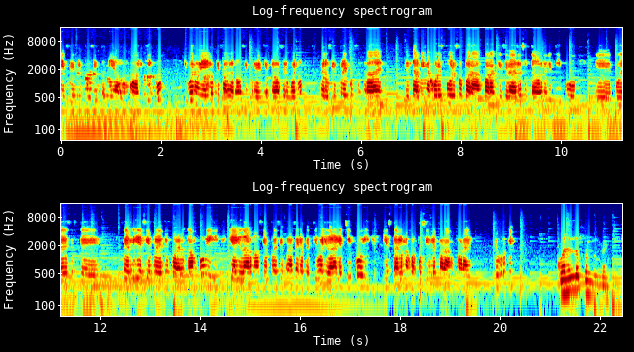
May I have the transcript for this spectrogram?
y ese 100% mío al equipo. Y bueno, de ahí lo que salga, ¿no? Siempre, siempre va a ser bueno, pero siempre concentrada en, en dar mi mejor esfuerzo para, para que se vea el resultado en el equipo, eh, poder este, ser líder siempre dentro de el campo y, y, ayudarnos, siempre, siempre va a ser el objetivo ayudar al equipo y, y estar lo mejor posible para, para él. Yo creo que... ¿Cuál es lo fundamental?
